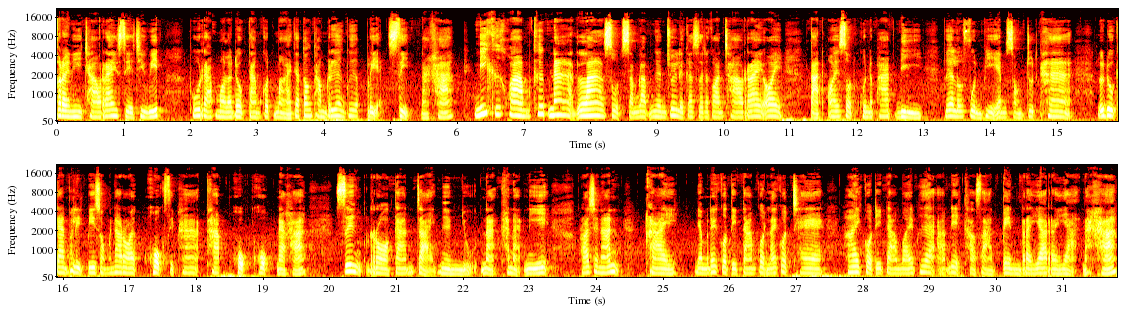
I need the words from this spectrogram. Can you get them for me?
กรณีชาวไร่เสียชีวิต ผู้รับมรดกตามกฎหมายจะต้องทำเรื่องเพื่อเปลี่ยนสิทธิ์นะคะนี่คือความคืบหน้าล่าสุดสำหรับเงินช่วยเหลือเกษตรกรชาวไร่อ้อย ตัดอ้อยสดคุณภาพดี เพื่อลดฝุ่น PM 2.5 ฤดูการผลิตปี 2565 ทับ 66 นะคะ ซึ่งรอการจ่ายเงินอยู่ณขณะนี้ เพราะฉะนั้นใครยังไม่ได้กดติดตามกดไลค์กดแชร์ ให้กดติดตามไว้เพื่ออัปเดตข่าวสารเป็นระยะระยะนะคะ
